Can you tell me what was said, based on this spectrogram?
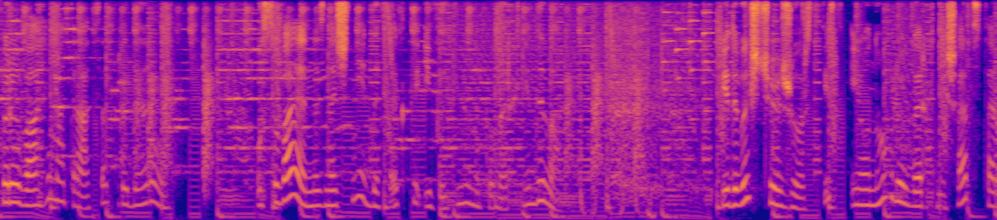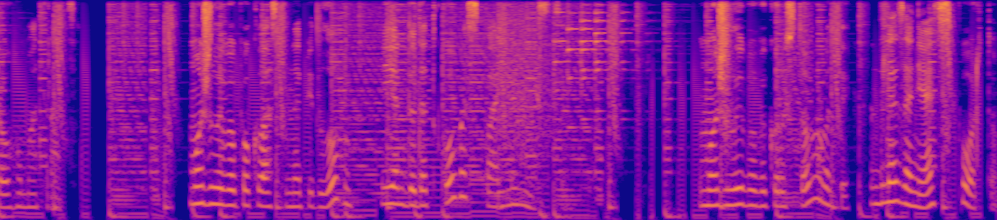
Переваги матраца 3D Roll. Усуває незначні дефекти і вигини на поверхні дивану. Підвищує жорсткість і оновлює верхній шар старого матраца. Можливо покласти на підлогу як додаткове спальне місце. Можливо використовувати для занять спортом.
